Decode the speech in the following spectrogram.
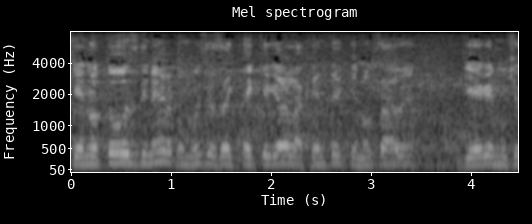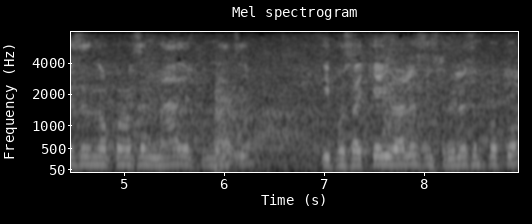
que no todo es dinero, como dices, hay, hay que guiar a la gente que no sabe, llega y muchas veces no conocen nada del gimnasio y pues hay que ayudarles, instruirles un poco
